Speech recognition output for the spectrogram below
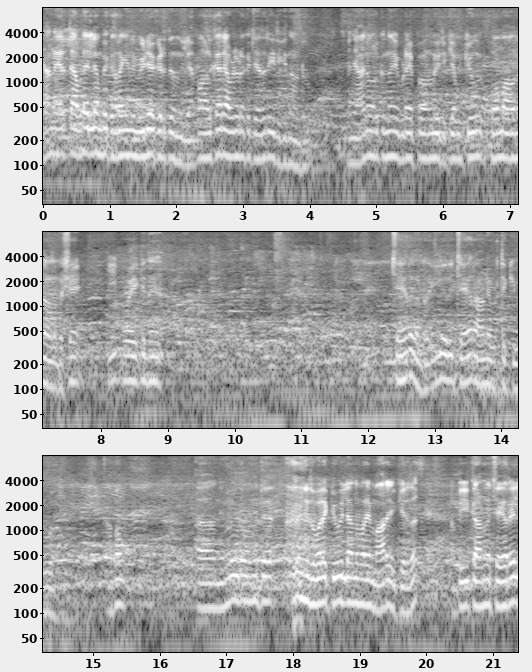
ഞാൻ നേരത്തെ അവിടെ എല്ലാം പോയി കറങ്ങി വീഡിയോ ഒക്കെ എടുത്ത് നിന്നില്ല അപ്പോൾ ആൾക്കാർ അവിടെ ഇവിടെയൊക്കെ ചെതറിയിരിക്കുന്നുണ്ട്. അപ്പം ഞാൻ ഓർക്കുന്നത് ഇവിടെ ഇപ്പോൾ ഇരിക്കാം ക്യൂ ഫോം ആവുന്നതാണ് പക്ഷേ ഈ പോയേക്കുന്ന ചെയർ കണ്ടോ? ഈ ഒരു ചെയറാണ് ഇവിടുത്തെ ക്യൂ അപ്പം നിങ്ങളിവിടെ വന്നിട്ട് ഇതുപോലെ ക്യൂ ഇല്ല എന്ന് പറയും മാറി നിൽക്കരുത്. അപ്പോൾ ഈ കാണുന്ന ചെയറിൽ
